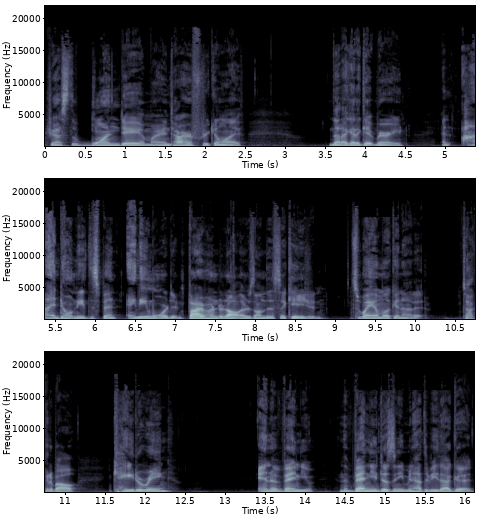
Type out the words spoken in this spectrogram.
just the one day of my entire freaking life that I got to get married. And I don't need to spend any more than $500 on this occasion. That's the way I'm looking at it. I'm talking about catering and a venue. And the venue doesn't even have to be that good.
